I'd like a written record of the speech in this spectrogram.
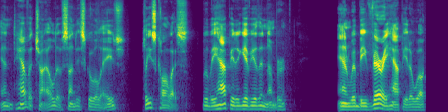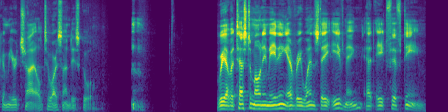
and have a child of Sunday school age, please call us. We'll be happy to give you the number, and we'll be very happy to welcome your child to our Sunday school. we have a testimony meeting every Wednesday evening at 8:15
